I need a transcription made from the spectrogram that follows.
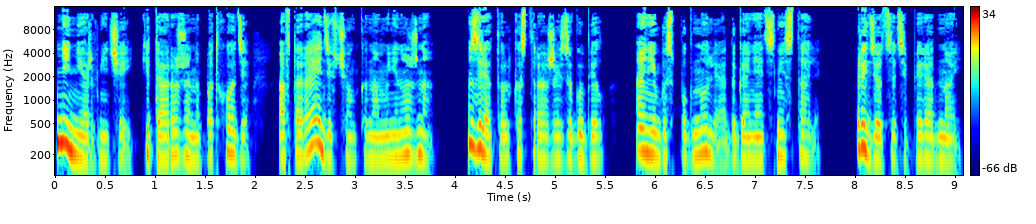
«Не нервничай, китар уже на подходе, а вторая девчонка нам и не нужна. Зря только стражей загубил. Они бы спугнули, а догонять не стали. Придется теперь одной».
